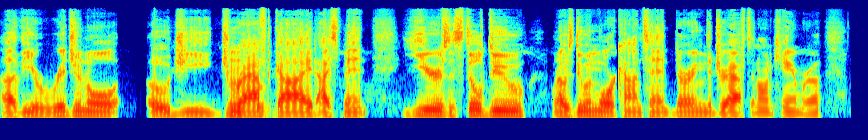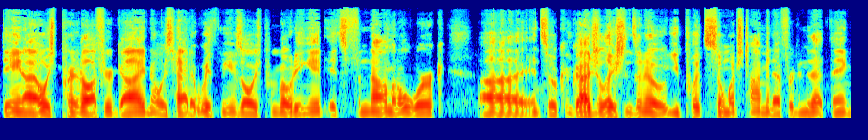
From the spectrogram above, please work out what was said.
uh, the original OG draft guide. I spent years and still do when I was doing more content during the draft and on camera. Dane, I always printed off your guide and always had it with me. He was always promoting it. It's phenomenal work. Uh, and so, congratulations. I know you put so much time and effort into that thing.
